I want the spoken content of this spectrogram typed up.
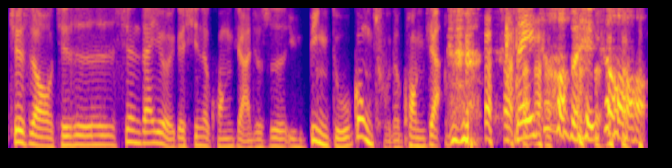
确实哦。其实现在又有一个新的框架，就是与病毒共处的框架。没错，没错。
